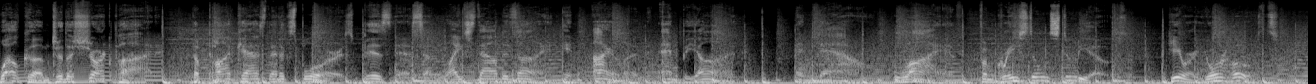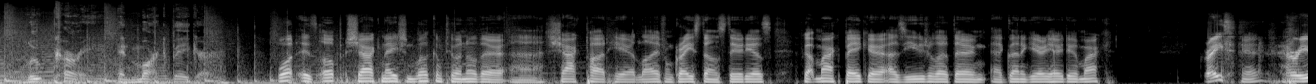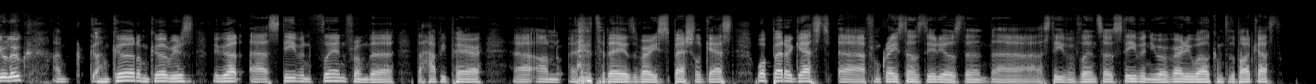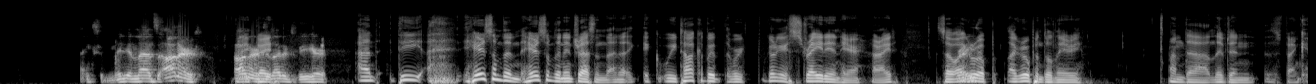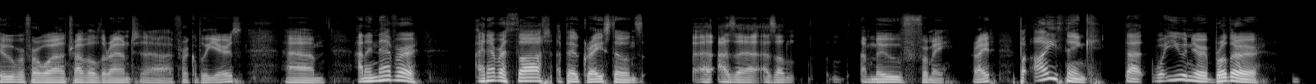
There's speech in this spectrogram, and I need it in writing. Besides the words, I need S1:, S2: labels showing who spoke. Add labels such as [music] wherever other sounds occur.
S1: Welcome to the Shark Pod, the podcast that explores business and lifestyle design in Ireland and beyond. And now, live from Greystone Studios, here are your hosts, Luke Curry and Mark Baker.
S2: What is up, Shark Nation? Welcome to another uh, Shark Pod here, live from Greystone Studios. I've got Mark Baker as usual out there in uh, Glenageary. How you doing, Mark?
S3: Great. Yeah. How are you, Luke?
S2: I'm I'm good. I'm good. We just we've got uh, Stephen Flynn from the the Happy Pear uh, on uh, [laughs] today as a very special guest. What better guest uh, from Greystone Studios than uh, Stephen Flynn? So, Stephen, you are very welcome to the podcast.
S4: Thanks a million, lads. Honored, honored, delighted to be here.
S2: And the [sighs] here's something here's something interesting, and it, it, we talk about we're, we're going to get straight in here. All right. So right. I grew up I grew up in Dún Laoghaire and uh, lived in Vancouver for a while, traveled around uh, for a couple of years, um, and I never, I never thought about Greystones uh, as a as a a move for me, right? But I think that what you and your brother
